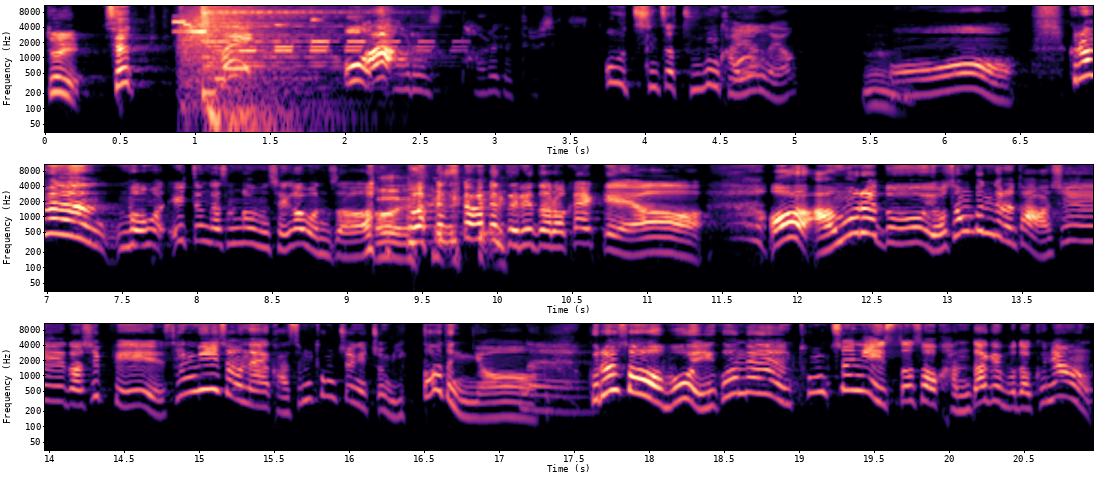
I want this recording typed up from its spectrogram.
둘, 셋. 어, 다르, 다르게 들으셨어. 오, 진짜 두 분 갈렸네요. 음. 오, 그러면은 뭐 1등과 상관없는 제가 먼저 어, 예. 말씀을 드리도록 할게요. 어, 아무래도 여성분들은 다 아시다시피 생리 전에 가슴 통증이 좀 있거든요. 네. 그래서 뭐 이거는 통증이 있어서 간다기보다 그냥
